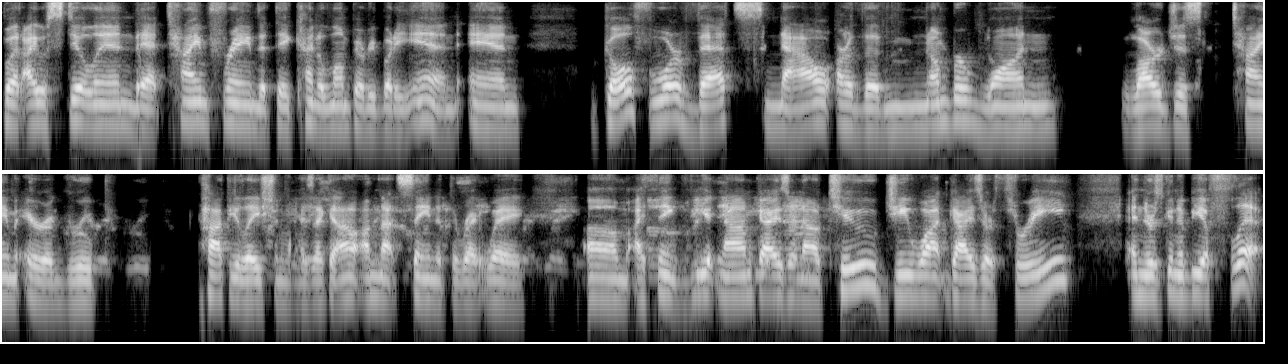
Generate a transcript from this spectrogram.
but I was still in that time frame that they kind of lump everybody in. And Gulf War vets now are the number one largest time era group population wise. Like, I'm not saying it the right way. Um, I think Vietnam guys are now two, GWOT guys are three, and there's going to be a flip.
